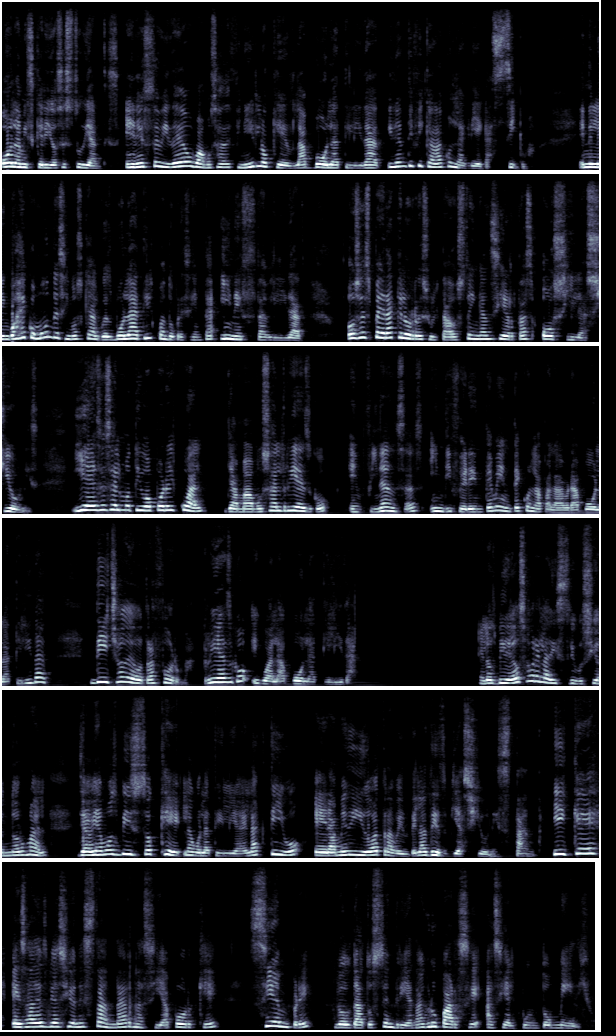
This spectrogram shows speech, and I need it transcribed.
Hola mis queridos estudiantes, en este video vamos a definir lo que es la volatilidad identificada con la griega sigma. En el lenguaje común decimos que algo es volátil cuando presenta inestabilidad o se espera que los resultados tengan ciertas oscilaciones y ese es el motivo por el cual llamamos al riesgo en finanzas indiferentemente con la palabra volatilidad. Dicho de otra forma, riesgo igual a volatilidad. En los videos sobre la distribución normal ya habíamos visto que la volatilidad del activo era medido a través de la desviación estándar y que esa desviación estándar nacía porque siempre los datos tendrían a agruparse hacia el punto medio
